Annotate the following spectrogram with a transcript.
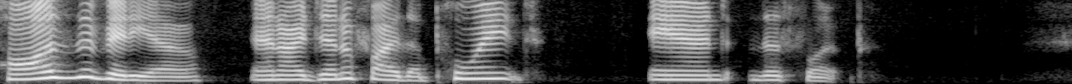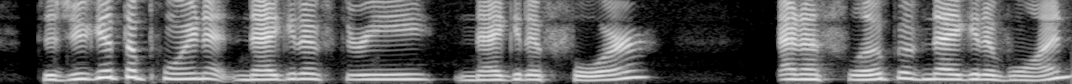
Pause the video and identify the point and the slope. Did you get the point at negative 3, negative 4, and a slope of negative 1?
